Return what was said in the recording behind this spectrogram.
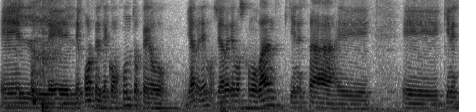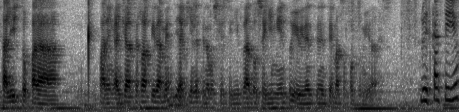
el, deporte es de conjunto, pero ya veremos, ya veremos cómo van, quién está, eh, quién está listo para, para engancharse rápidamente y a quién le tenemos que seguir dando seguimiento y evidentemente más oportunidades. Luis Castillo.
